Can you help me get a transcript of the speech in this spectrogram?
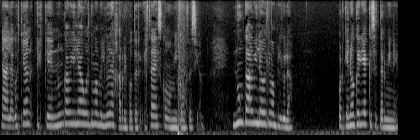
Nada, la cuestión es que nunca vi la última película de Harry Potter. Esta es como mi confesión. Nunca vi la última película. Porque no quería que se termine.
